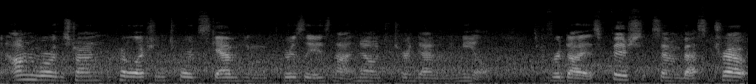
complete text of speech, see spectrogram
An omnivore with a strong predilection towards scavenging, grizzly is not known to turn down any meal. Its preferred diet is fish, salmon, bass, and trout,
